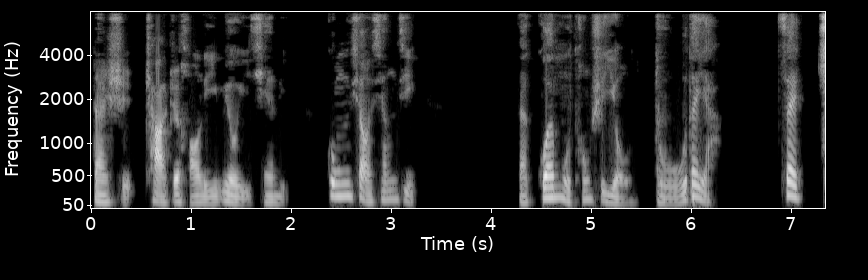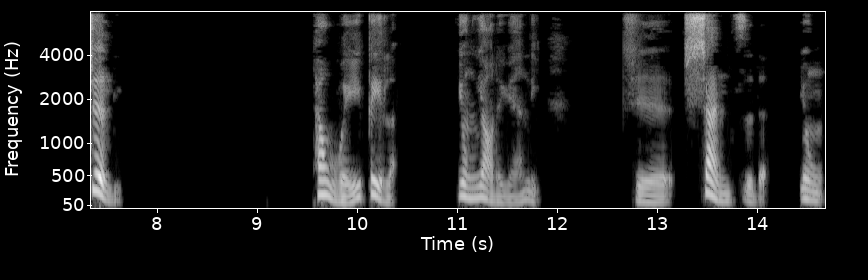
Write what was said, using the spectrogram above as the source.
但是差之毫厘，谬以千里，功效相近。那关木通是有毒的呀，在这里，它违背了用药的原理，是擅自的用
